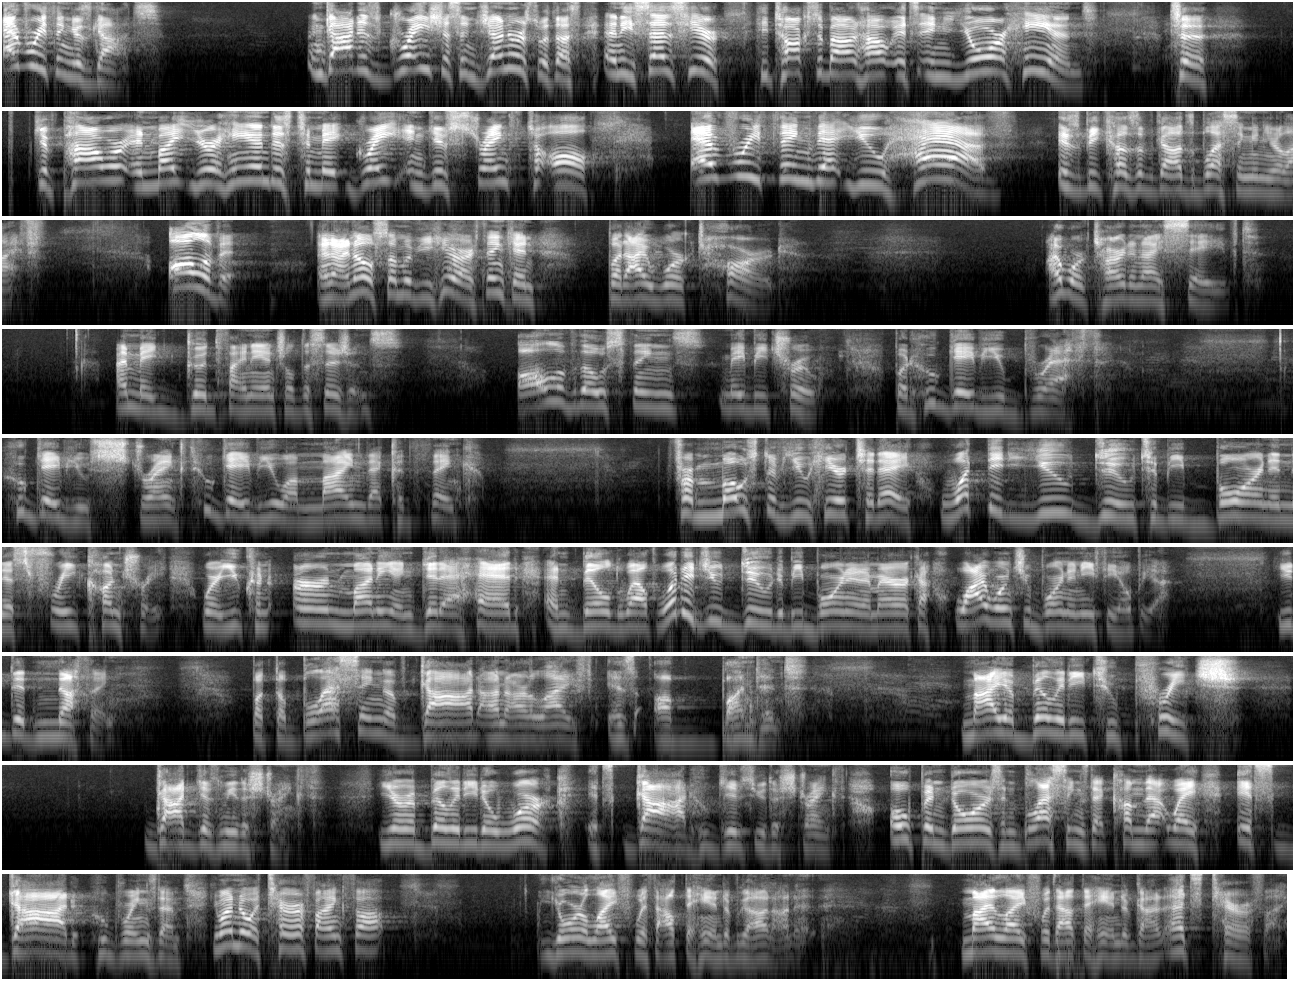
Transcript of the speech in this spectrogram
Everything is God's. And God is gracious and generous with us. And He says here, He talks about how it's in your hands to give power and might. Your hand is to make great and give strength to all. Everything that you have is because of God's blessing in your life. All of it. And I know some of you here are thinking, but I worked hard. I worked hard and I saved. I made good financial decisions. All of those things may be true, but who gave you breath? Who gave you strength? Who gave you a mind that could think? For most of you here today, what did you do to be born in this free country where you can earn money and get ahead and build wealth? What did you do to be born in America? Why weren't you born in Ethiopia? You did nothing. But the blessing of God on our life is abundant. My ability to preach, God gives me the strength your ability to work. It's God who gives you the strength. Open doors and blessings that come that way, it's God who brings them. You want to know a terrifying thought? Your life without the hand of God on it. My life without the hand of God. That's terrifying.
